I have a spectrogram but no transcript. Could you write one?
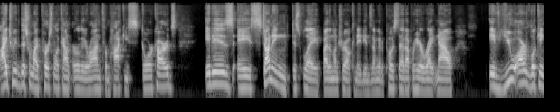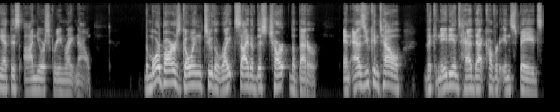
I tweeted this from my personal account earlier on from Hockey Scorecards. It is a stunning display by the Montreal Canadiens. I'm going to post that up here right now. If you are looking at this on your screen right now, the more bars going to the right side of this chart, the better. And as you can tell, the Canadiens had that covered in spades.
